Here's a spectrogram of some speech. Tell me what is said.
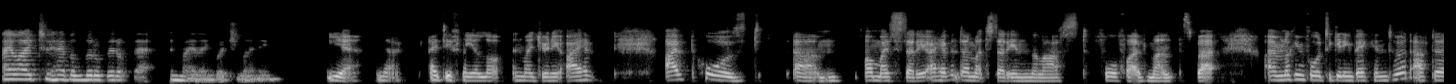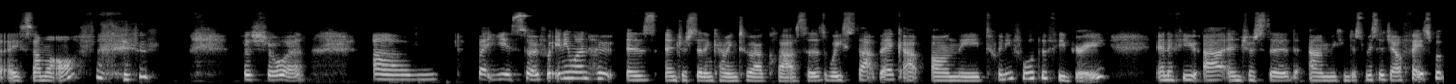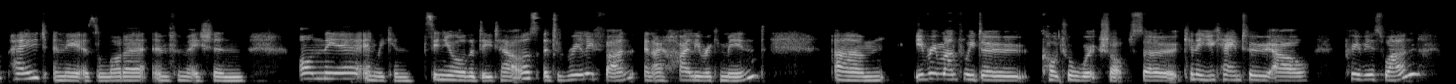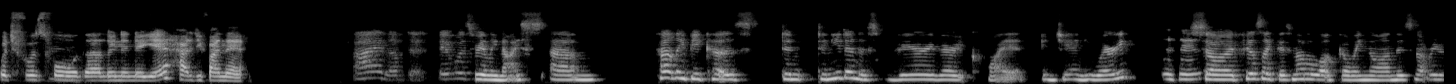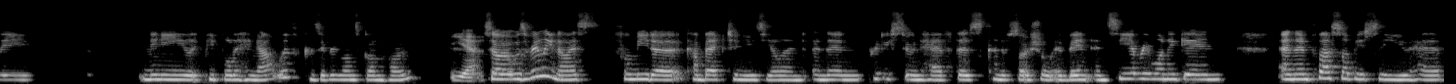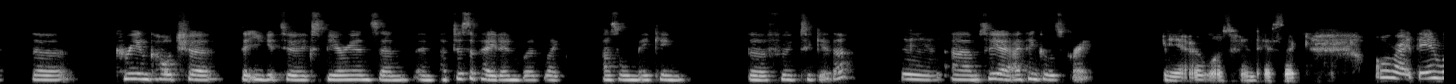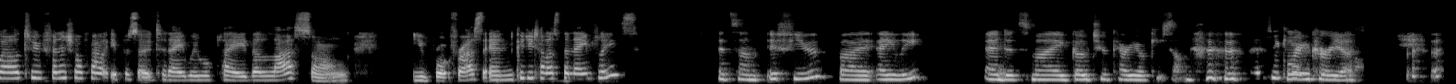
I like to have a little bit of that in my language learning. Yeah, no, I definitely a lot in my journey. I have, I've paused um, on my study. I haven't done much study in the last four or five months, but I'm looking forward to getting back into it after a summer off, for sure. Um, but yes, so for anyone who is interested in coming to our classes, we start back up on the 24th of February. And if you are interested, um, you can just message our Facebook page, and there is a lot of information on there and we can send you all the details. It's really fun and I highly recommend. Um, every month we do cultural workshops. So, Kenna, you came to our previous one, which was for the Lunar New Year. How did you find that? I loved it. It was really nice. Um, partly because Dun- Dunedin is very, very quiet in January. Mm-hmm. So it feels like there's not a lot going on. There's not really many like people to hang out with because everyone's gone home. Yeah. So it was really nice for me to come back to New Zealand and then pretty soon have this kind of social event and see everyone again. And then plus obviously you have the Korean culture that you get to experience and, and participate in with like us all making the food together. Mm. Um, so yeah, I think it was great. Yeah, it was fantastic. All right, then. Well, to finish off our episode today, we will play the last song you brought for us. And could you tell us the name, please? It's um If You by Ailee and it's my go-to karaoke song for in Korea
